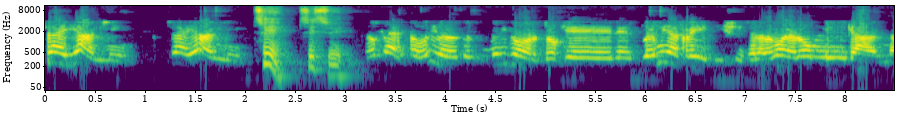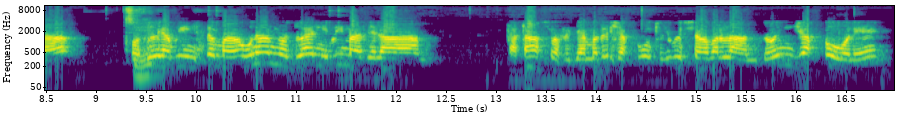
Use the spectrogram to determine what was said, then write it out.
sei anni sei anni. Sì, sì, sì. Roberto, io mi ricordo che nel 2013, se la memoria non mi inganna, sì. o 2015, insomma, un anno o due anni prima della catastrofe di Amatrice, appunto, di cui stiamo parlando, in Giappone,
